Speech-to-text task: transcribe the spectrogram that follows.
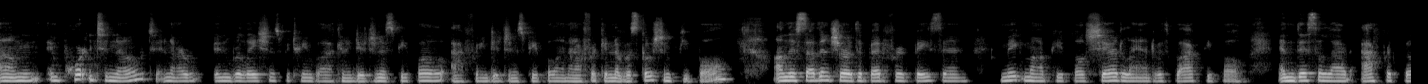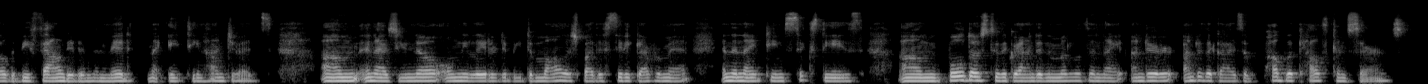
Um, important to note in our in relations between Black and Indigenous people, Afro-Indigenous people, and African Nova Scotian people, on the southern shore of the Bedford Basin, Mi'kmaq people shared land with Black people, and this allowed Africville to be founded in the mid 1800s. Um, and as you know, only later to be demolished by the city government in the 1960s, um, bulldozed to the ground in the middle of the night under, under the guise of public health concerns.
